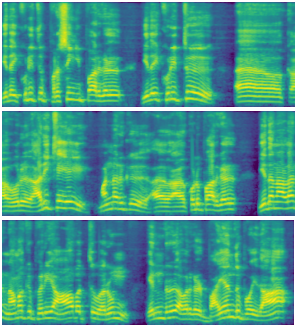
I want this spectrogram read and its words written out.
இதை குறித்து பிரசங்கிப்பார்கள். இதை குறித்து க- ஒரு அறிக்கையை மன்னருக்கு கொடுப்பார்கள். இதனால் நமக்கு பெரிய ஆபத்து வரும் என்று அவர்கள் பயந்து போய் தான்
